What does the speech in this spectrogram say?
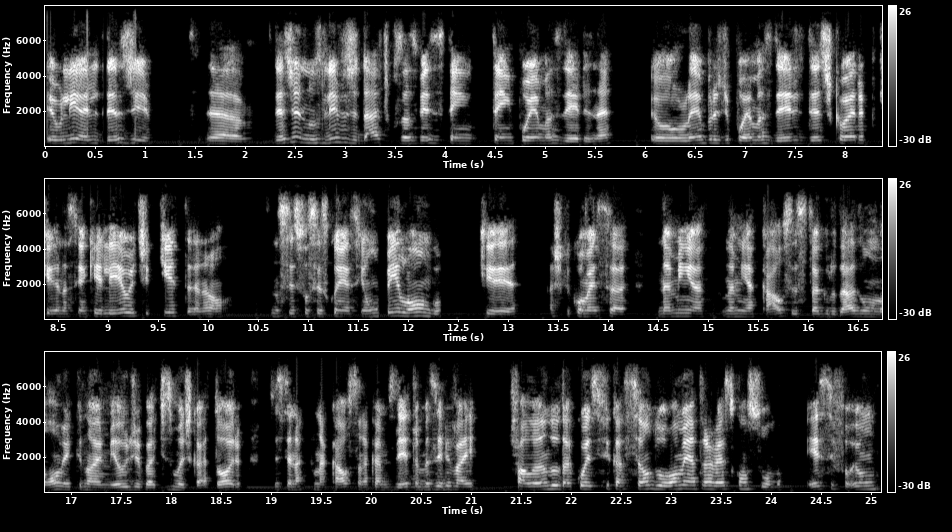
Eu li ele desde. Uh, desde nos livros didáticos, às vezes tem, tem poemas dele, né? Eu lembro de poemas dele desde que eu era pequena, assim, aquele Eu Etiqueta, não, não sei se vocês conhecem, um bem longo, que acho que começa na minha, na minha calça está grudado um nome que não é meu de batismo de cartório, não sei se é na, na calça, na camiseta, mas ele vai falando da coisificação do homem através do consumo. Esse foi um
